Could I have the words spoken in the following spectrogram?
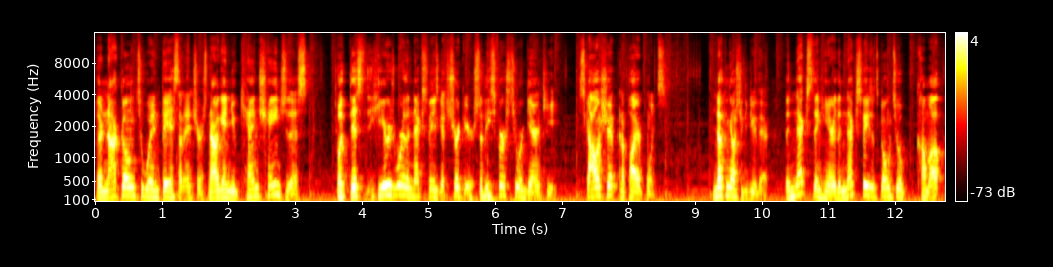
They're not going to win based on interest. Now, again, you can change this, but this here's where the next phase gets trickier. So these first two are guaranteed. Scholarship and apply your points. Nothing else you can do there. The next thing here, the next phase that's going to come up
